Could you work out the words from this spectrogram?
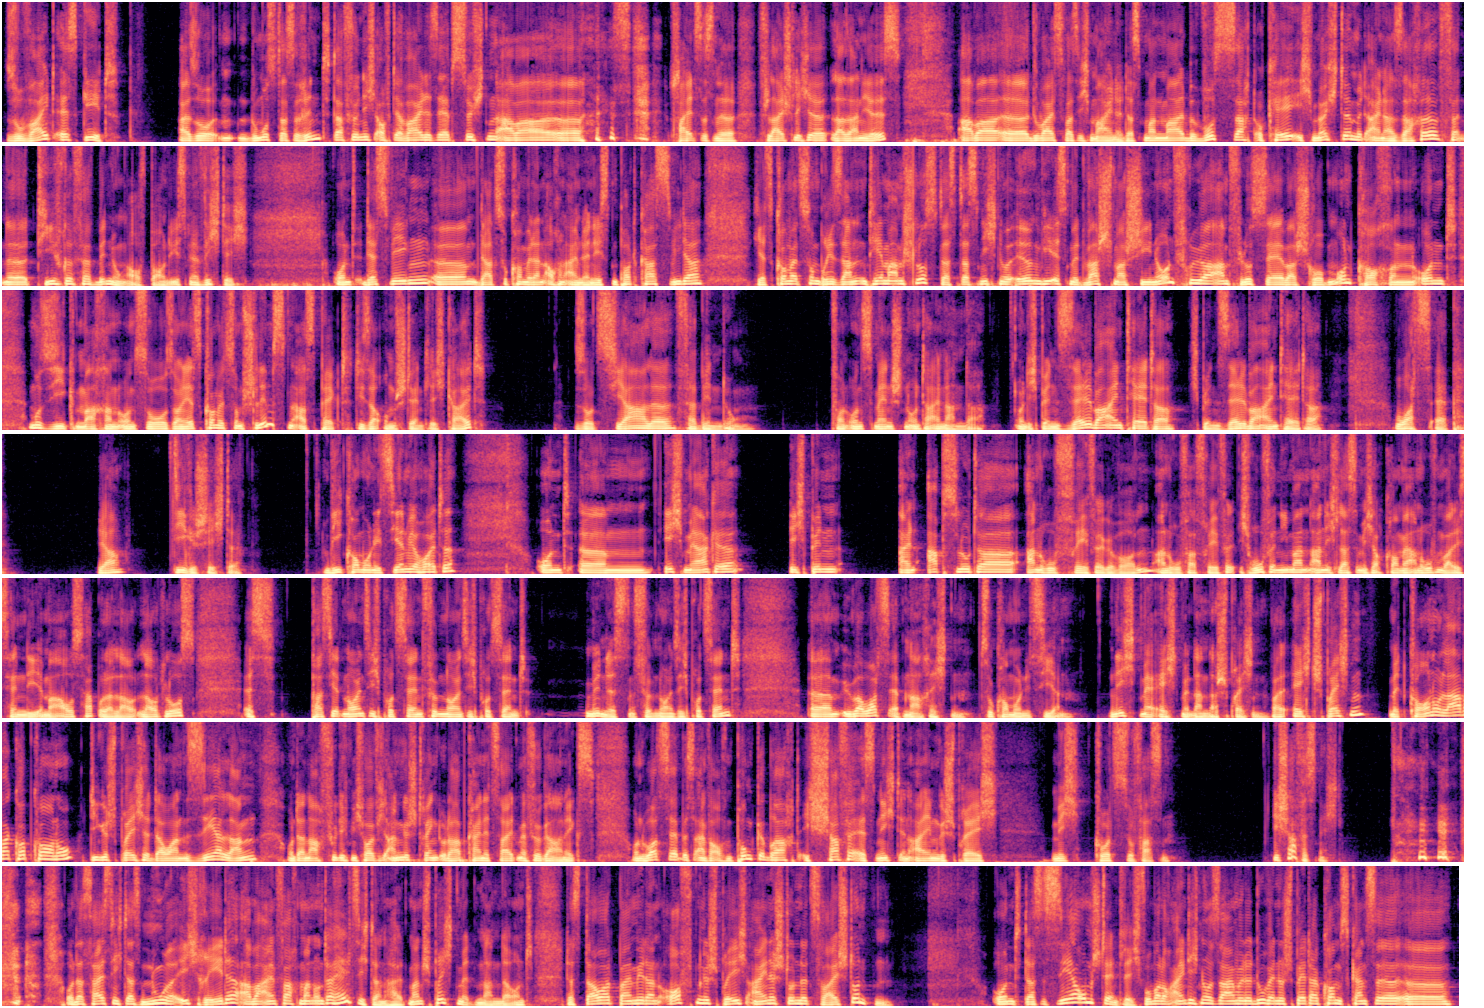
soweit es geht. Also du musst das Rind dafür nicht auf der Weide selbst züchten, aber äh, falls es eine fleischliche Lasagne ist. Aber äh, du weißt, was ich meine, dass man mal bewusst sagt, okay, ich möchte mit einer Sache eine tiefere Verbindung aufbauen, die ist mir wichtig. Und deswegen, äh, dazu kommen wir dann auch in einem der nächsten Podcasts wieder. Jetzt kommen wir zum brisanten Thema am Schluss, dass das nicht nur irgendwie ist mit Waschmaschine und früher am Fluss selber schrubben und kochen und Musik machen und so, sondern jetzt kommen wir zum schlimmsten Aspekt dieser Umständlichkeit. Soziale Verbindung von uns Menschen untereinander. Und ich bin selber ein Täter. Ich bin selber ein Täter. WhatsApp. Ja, die Geschichte wie kommunizieren wir heute? Und ähm, ich merke, ich bin ein absoluter Anruffrevel geworden, Anruferfrevel. Ich rufe niemanden an, ich lasse mich auch kaum mehr anrufen, weil ich das Handy immer aus habe oder laut, lautlos. Es passiert 90 Prozent, 95 Prozent, mindestens 95 Prozent, ähm, über WhatsApp-Nachrichten zu kommunizieren. Nicht mehr echt miteinander sprechen, weil echt sprechen mit Korno, Laberkopf Korno. Die Gespräche dauern sehr lang und danach fühle ich mich häufig angestrengt oder habe keine Zeit mehr für gar nichts. Und WhatsApp ist einfach auf den Punkt gebracht. Ich schaffe es nicht in einem Gespräch, mich kurz zu fassen. Ich schaffe es nicht. und das heißt nicht, dass nur ich rede, aber einfach man unterhält sich dann halt, man spricht miteinander. Und das dauert bei mir dann oft ein Gespräch eine Stunde, zwei Stunden. Und das ist sehr umständlich, wo man doch eigentlich nur sagen würde, du, wenn du später kommst, kannst du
